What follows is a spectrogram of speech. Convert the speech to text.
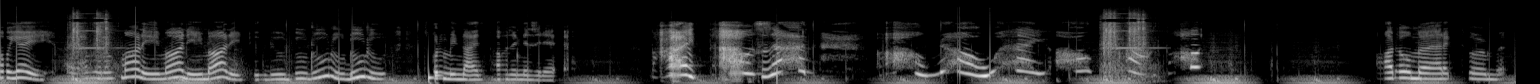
Oh yay, I have enough money, money, money. Do do do do do do do. It's gonna be 9,000, isn't it? 5,000! Oh, no way! Oh, my God! Automatic tournament.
